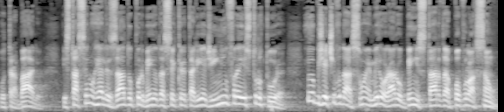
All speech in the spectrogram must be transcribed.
O trabalho está sendo realizado por meio da Secretaria de Infraestrutura e o objetivo da ação é melhorar o bem-estar da população,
